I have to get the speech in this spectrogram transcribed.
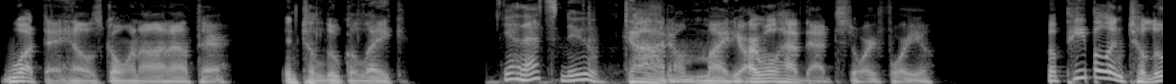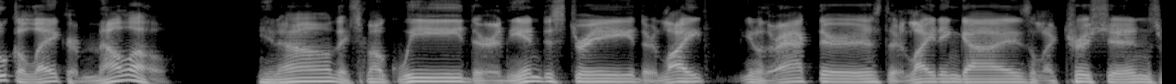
What the hell's going on out there in Toluca Lake? Yeah, that's new. God almighty. I will have that story for you. But people in Toluca Lake are mellow. You know, they smoke weed, they're in the industry, they're light, you know, they're actors, they're lighting guys, electricians,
